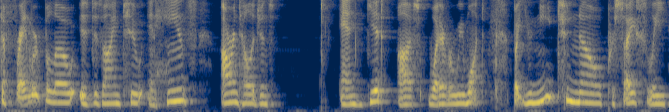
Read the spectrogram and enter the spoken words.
The framework below is designed to enhance our intelligence and get us whatever we want. But you need to know precisely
